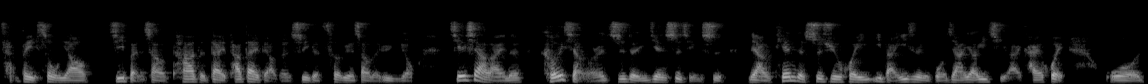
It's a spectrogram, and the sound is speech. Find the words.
才被受邀，基本上它的代它代表的是一个策略上的运用。接下来呢，可想而知的一件事情是，两天的视讯会议，一百一十个国家要一起来开会，我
